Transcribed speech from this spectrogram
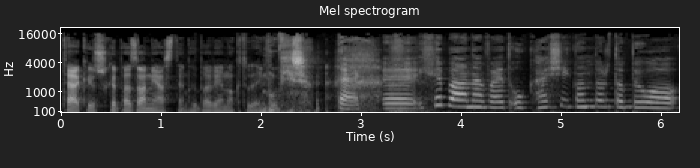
Tak, już chyba za miastem, chyba wiem, o której mówisz. Tak. Chyba nawet u Kasi Gondor to było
